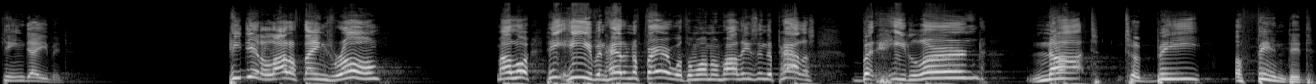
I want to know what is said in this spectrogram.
King David. He did a lot of things wrong. My Lord, he, he even had an affair with a woman while he's in the palace, but he learned not to be offended.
